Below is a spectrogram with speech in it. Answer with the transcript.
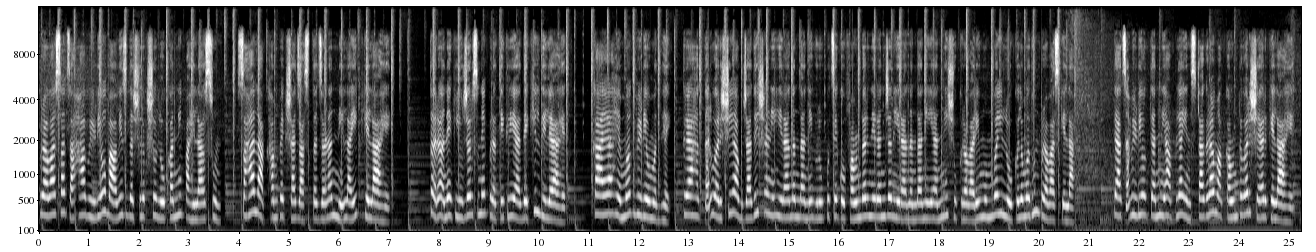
प्रवासाचा हा व्हिडिओ बावीस दशलक्ष लोकांनी पाहिला असून सहा लाखांपेक्षा जास्त जणांनी लाईक केला आहे. तर अनेक युजर्सने प्रतिक्रिया देखील दिल्या आहेत. काय आहे मग व्हिडिओमध्ये? त्र्याहत्तर वर्षीय अब्जाधीश आणि हिरानंदानी ग्रुपचे कोफाउंडर निरंजन हिरानंदानी यांनी शुक्रवारी मुंबई लोकलमधून प्रवास केला. त्याचा व्हिडिओ त्यांनी आपल्या इंस्टाग्राम अकाउंटवर शेअर केला आहे.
